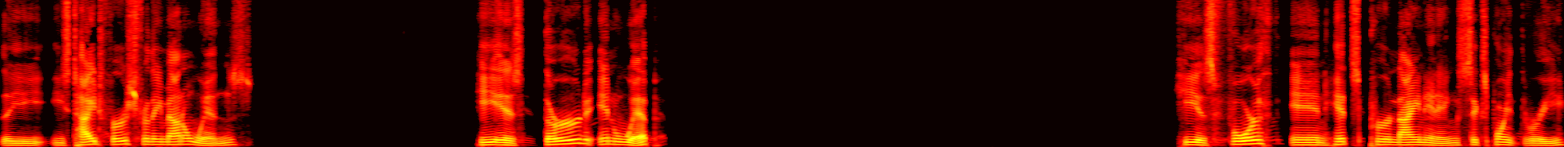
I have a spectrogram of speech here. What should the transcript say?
the he's tied first for the amount of wins. He is third in whip. He is fourth in hits per nine innings, 6.3.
